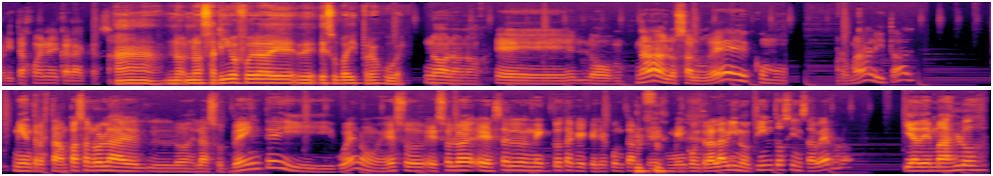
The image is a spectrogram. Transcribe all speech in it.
Ahorita juega en el Caracas. Ah, no, no ha salido fuera de, de- de su país para jugar. No, no, no. Eh, lo, nada, lo saludé como normal y tal. Mientras estaban pasando la, la sub-20 y bueno, eso, eso es la- esa es la anécdota que quería contar, que me encontré a la vino tinto sin saberlo y además los,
